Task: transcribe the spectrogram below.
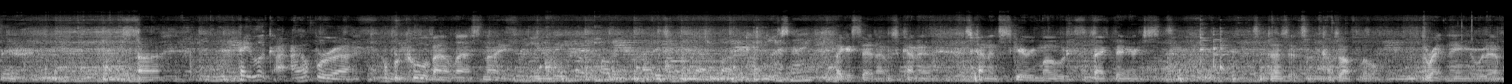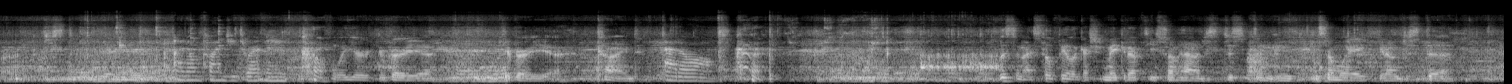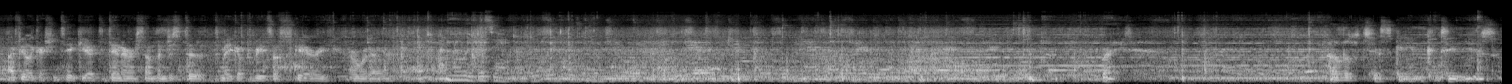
there. Uh, hey, look, I, I hope we're uh, hope we're cool about last night. Last night? Like I said, I was kind of was kind of in scary mode back there. Just, sometimes it comes off a little threatening or whatever. Just, I don't find you threatening. Oh well, you're you're very uh, you're very uh, kind. At all. listen, I still feel like I should make it up to you somehow, just just in, in some way, you know, just uh, I feel like I should take you out to dinner or something just to, to make up for being so scary or whatever. I'm really busy. Right. Our little chess game continues.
